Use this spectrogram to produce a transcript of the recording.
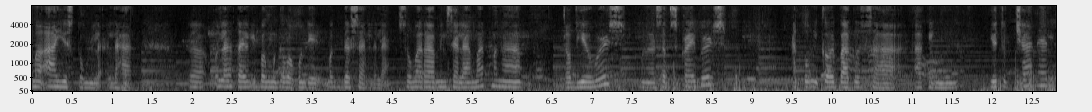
maayos tong la- lahat Uh, wala tayong ibang magawa kundi magdasal na lang. So maraming salamat mga ka-viewers, mga subscribers. At kung ikaw ay bago sa aking YouTube channel,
